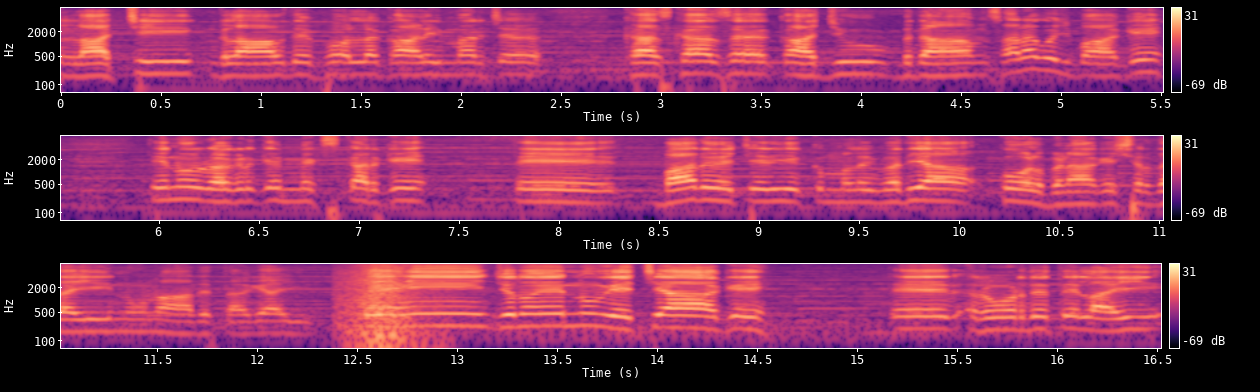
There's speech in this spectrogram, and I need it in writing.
ਲਾਚੀ, ਗੁਲਾਬ ਦੇ ਫੁੱਲ, ਕਾਲੀ ਮਿਰਚ, ਖਸਖਸ, ਕਾਜੂ, ਬਦਾਮ, ਸਾਰਾ ਕੁਝ ਪਾ ਕੇ ਤੇ ਇਹਨੂੰ ਰਗੜ ਕੇ ਮਿਕਸ ਕਰਕੇ ਤੇ ਬਾਅਦ ਵਿੱਚ ਇਹਦੀ ਇੱਕ ਮਤਲਬ ਵਧੀਆ ਘੋਲ ਬਣਾ ਕੇ ਸ਼ਰਦਾਈ ਨੂੰ ਨਾਂ ਦਿੱਤਾ ਗਿਆ ਜੀ। ਤੇ ਅਸੀਂ ਜਦੋਂ ਇਹਨੂੰ ਵੇਚਿਆ ਆ ਕੇ ਤੇ ਰੋਡ ਦੇ ਉੱਤੇ ਲਾਈ,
